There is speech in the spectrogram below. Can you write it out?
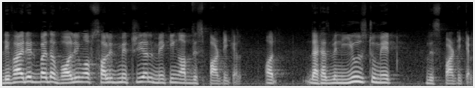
divided by the volume of solid material making up this particle or that has been used to make this particle.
